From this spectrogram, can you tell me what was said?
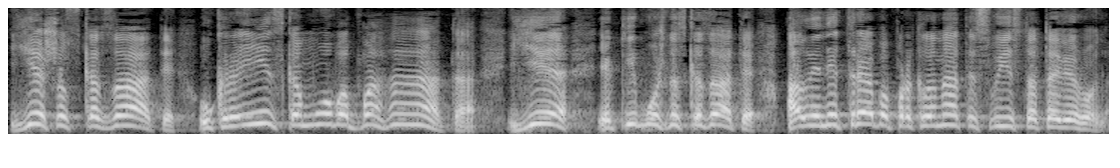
є що сказати. Українська мова багата, є, які можна сказати, але не треба проклинати свої статеві роди.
